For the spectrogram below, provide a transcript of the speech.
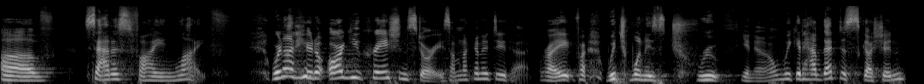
of satisfying life. We're not here to argue creation stories. I'm not going to do that, right? Which one is truth, you know? We could have that discussion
